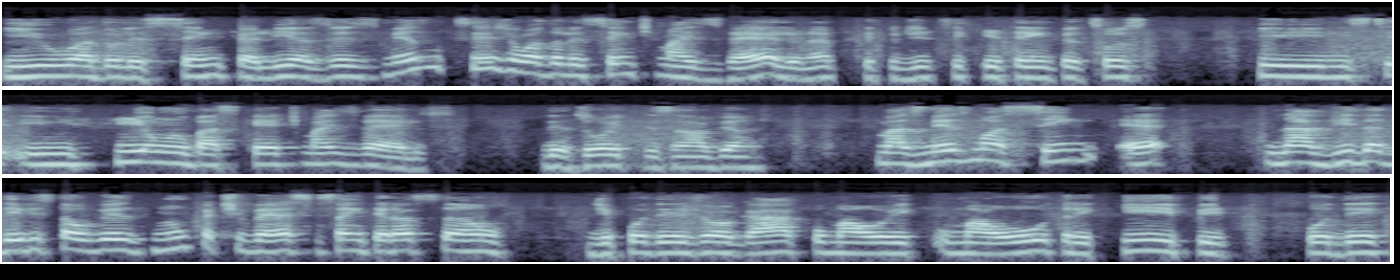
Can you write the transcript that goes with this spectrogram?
e o adolescente ali, às vezes, mesmo que seja o adolescente mais velho, né, porque tu disse que tem pessoas que inici iniciam no basquete mais velhos, 18, 19 anos, mas mesmo assim, é, na vida deles talvez nunca tivesse essa interação, de poder jogar com uma, uma outra equipe, poder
